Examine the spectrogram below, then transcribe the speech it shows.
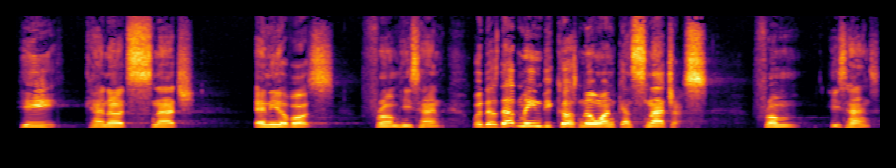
he cannot snatch any of us from his hand. But does that mean because no one can snatch us from his hands,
